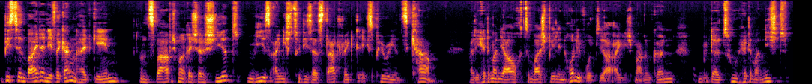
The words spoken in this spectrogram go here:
ein bisschen weiter in die Vergangenheit gehen. Und zwar habe ich mal recherchiert, wie es eigentlich zu dieser Star Trek The Experience kam. Weil die hätte man ja auch zum Beispiel in Hollywood ja eigentlich machen können. Und dazu hätte man nicht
